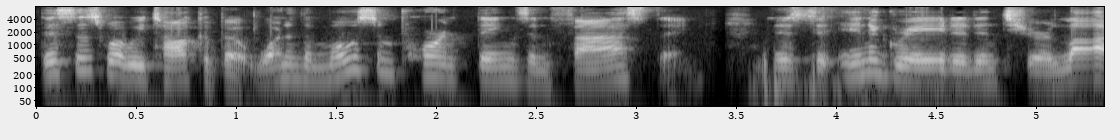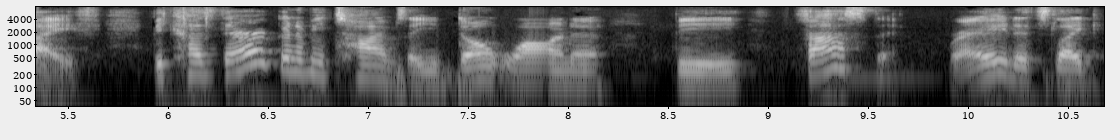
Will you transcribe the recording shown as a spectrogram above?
this is what we talk about. One of the most important things in fasting is to integrate it into your life because there are going to be times that you don't want to be fasting, right? It's like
